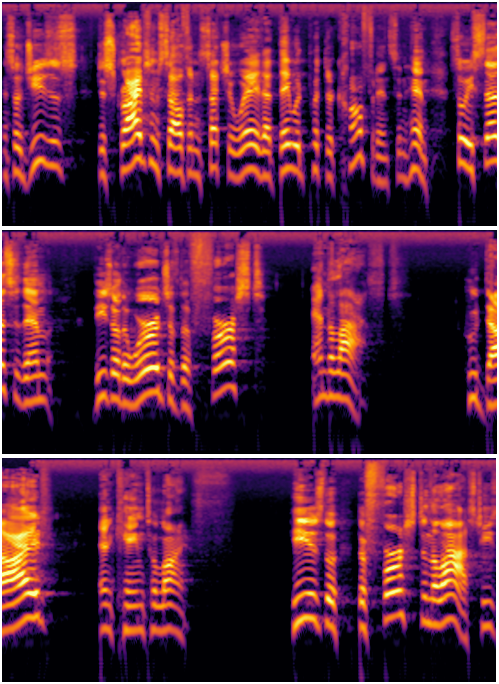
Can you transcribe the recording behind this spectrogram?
And so Jesus describes himself in such a way that they would put their confidence in him. So he says to them, these are the words of the first and the last, who died and came to life. He is the, the first and the last. He's,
